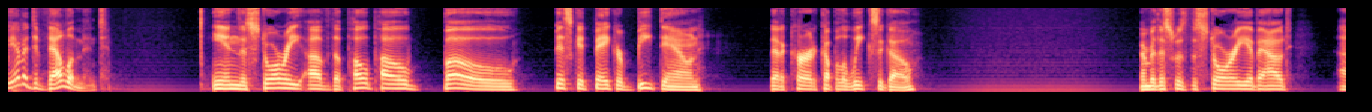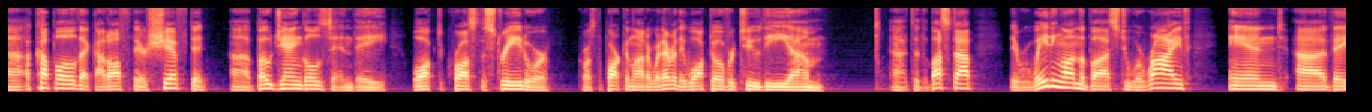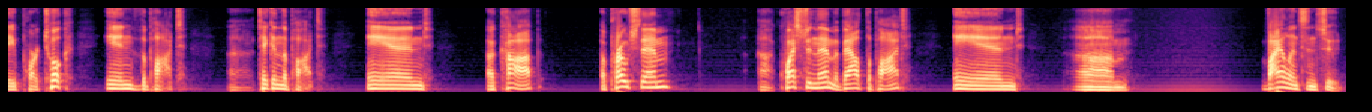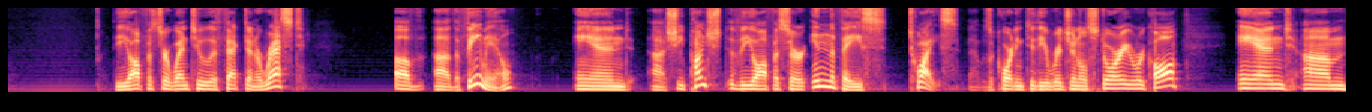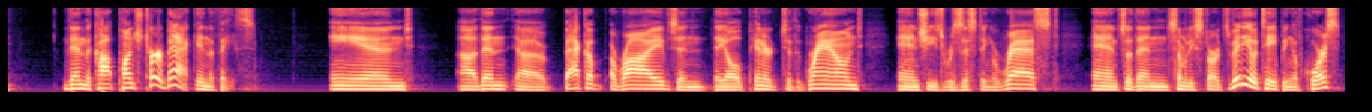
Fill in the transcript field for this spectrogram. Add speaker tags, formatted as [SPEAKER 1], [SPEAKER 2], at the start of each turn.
[SPEAKER 1] We have a development in the story of the Popo Bo Biscuit Baker beatdown that occurred a couple of weeks ago. Remember, this was the story about uh, a couple that got off their shift at uh, Bojangles and they walked across the street or across the parking lot or whatever. They walked over to the um, uh, to the bus stop. They were waiting on the bus to arrive, and uh, they partook in the pot, uh, taking the pot. And a cop approached them, uh, questioned them about the pot, and um, violence ensued. The officer went to effect an arrest of uh, the female, and uh, she punched the officer in the face twice. That was according to the original story, recall. And um, then the cop punched her back in the face. And uh, then uh, backup arrives and they all pin her to the ground and she's resisting arrest. And so then somebody starts videotaping, of course.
